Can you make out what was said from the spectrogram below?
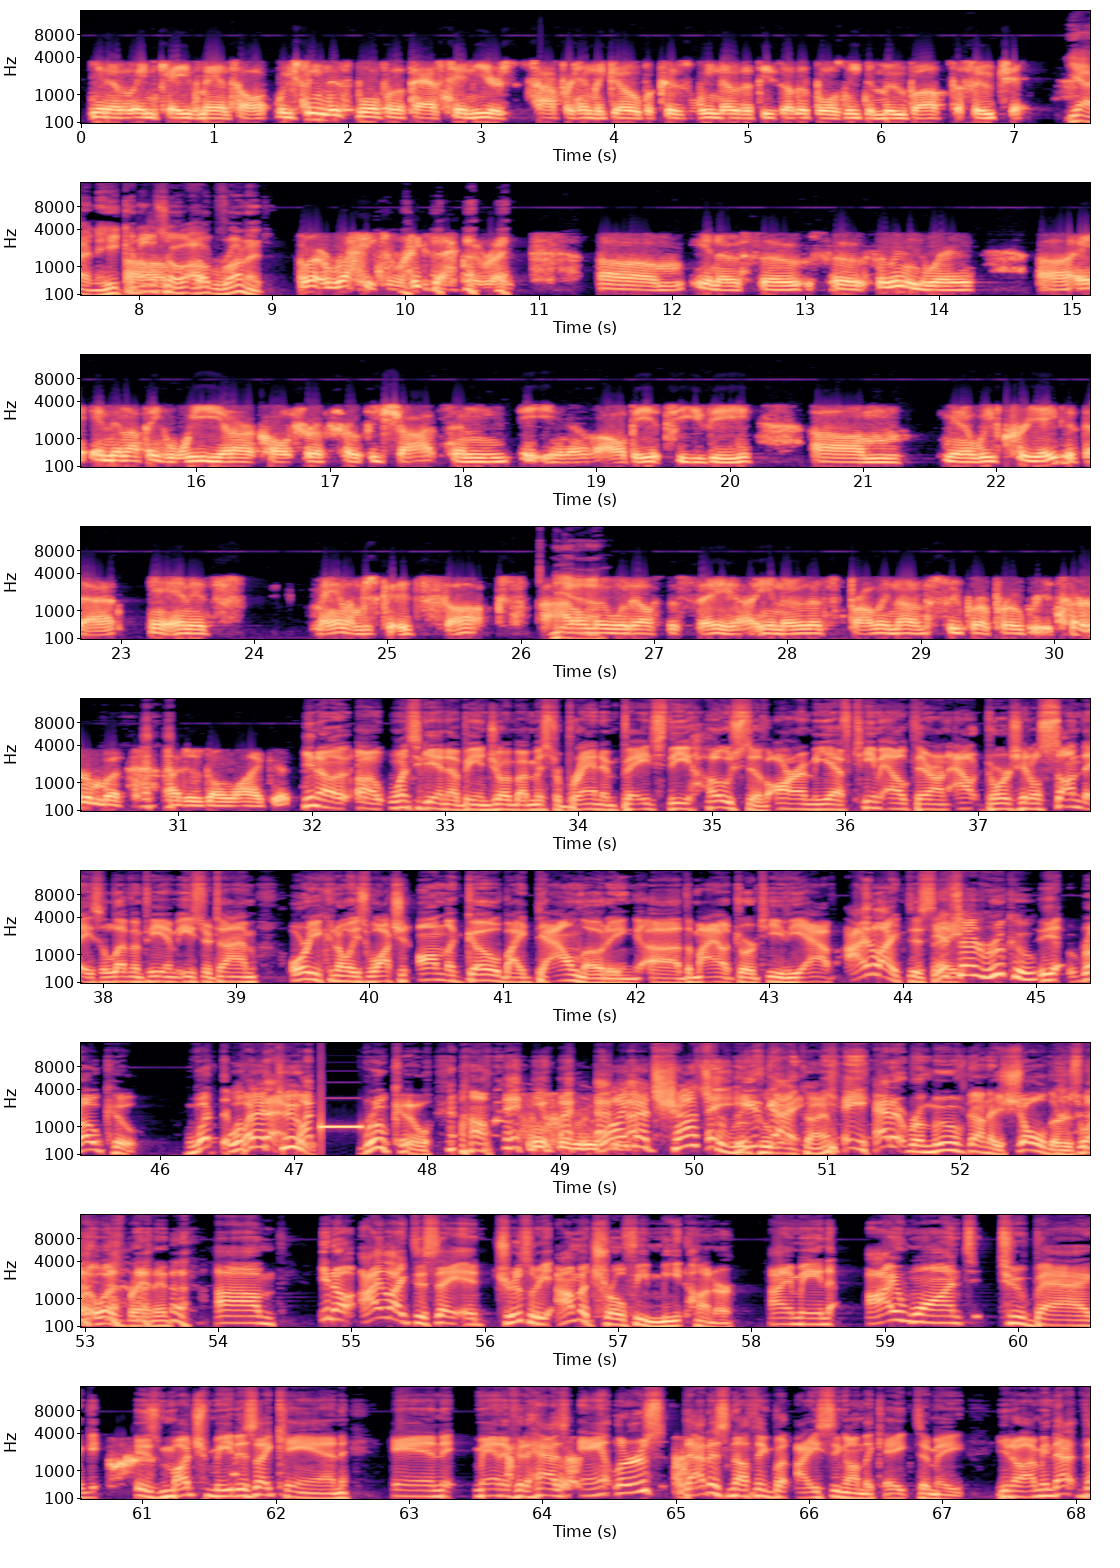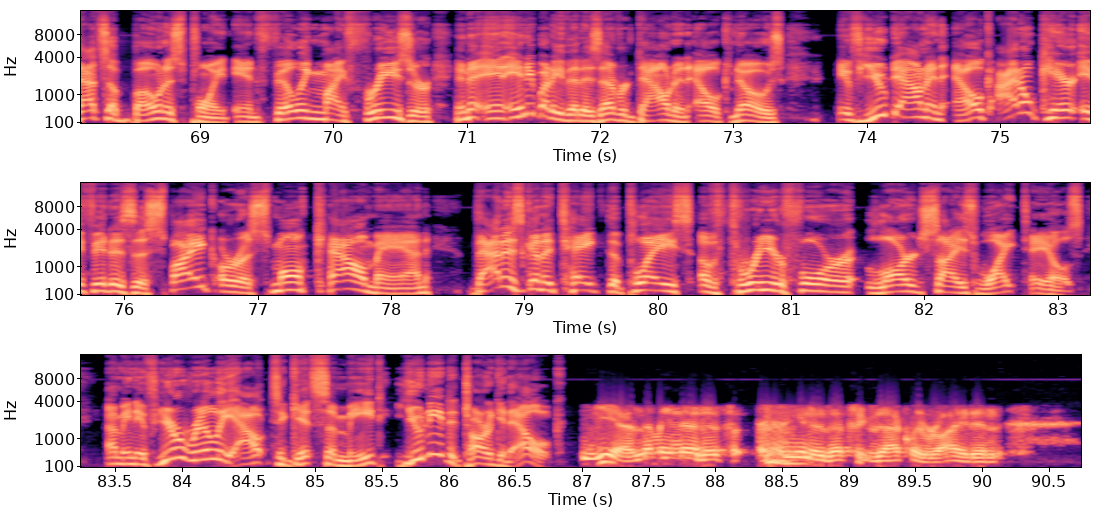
you know, in caveman talk. We've seen this bull for the past 10 years. It's time for him to go because we know that these other bulls need to move up the food chain. Yeah, and he can Um, also outrun it. Right, right, exactly right. Um, you know, so, so, so anyway, uh, and, and then I think we in our culture of trophy shots and, you know, albeit TV, um, you know, we've created that and it's, man, I'm just it sucks. I don't know what else to say. Uh, You know, that's probably not a super appropriate term, but I just don't like it. You know, uh, once again, uh, being joined by Mr. Brandon Bates, the host of RMEF Team Elk there on Outdoor Channel Sundays, 11 p.m. Eastern Time, or you can always watch it on the go by downloading uh, the My Outdoor TV app. I like to say It's on Roku. Yeah, Roku. What? The, Well, what that the- too. What the Roku. Um, anyway- Well, I got shots from Hey, he's got- one time. He had it removed on his shoulders. What it was, Brandon. um, you know, I like to say it. Truthfully, I'm a trophy meat hunter. I mean, I want to bag as much meat as I can. And man, if it has antlers, that is nothing but icing on the cake to me. You know, I mean that that's a bonus point in filling my freezer. And, and anybody that has ever downed an elk knows if you down an elk, I don't care if it is a spike or a small cow, man. That is going to take the place of three or four large size whitetails. I mean, if you're really out to get some meat, you need to target elk. Yeah, and I mean that, that's you know that's exactly right. And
